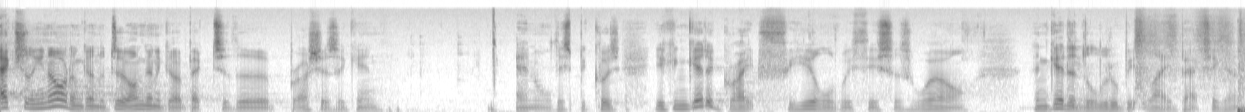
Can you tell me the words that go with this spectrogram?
Actually, you know what I'm going to do? I'm going to go back to the brushes again and all this because you can get a great feel with this as well and get it a little bit laid back together.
